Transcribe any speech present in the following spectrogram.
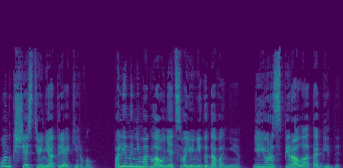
Он, к счастью, не отреагировал. Полина не могла унять свое негодование. Ее распирало от обиды.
